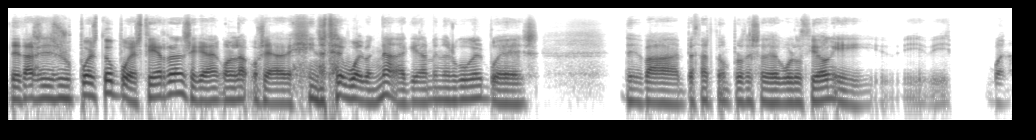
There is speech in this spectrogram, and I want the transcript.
das ese supuesto, pues cierran, se quedan con la, o sea, y no te devuelven nada, que al menos Google, pues va a empezar todo un proceso de evolución y, bueno,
